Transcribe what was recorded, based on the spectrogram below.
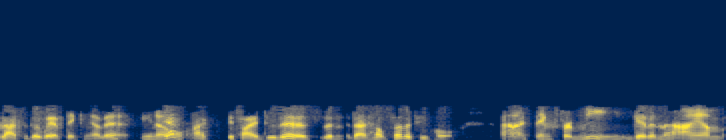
That's a good way of thinking of it. You know, Yeah. I if I do this, then that helps other people. And I think for me, given that I am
